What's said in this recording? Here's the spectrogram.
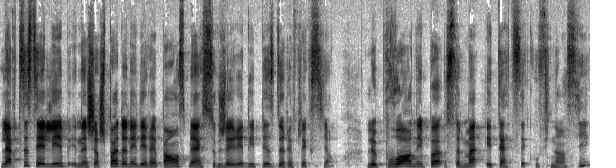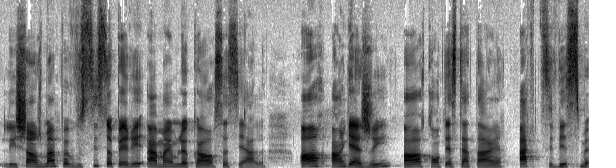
L'artiste est libre et ne cherche pas à donner des réponses, mais à suggérer des pistes de réflexion. Le pouvoir n'est pas seulement étatique ou financier. Les changements peuvent aussi s'opérer à même le corps social. Art engagé, art contestataire, artivisme,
